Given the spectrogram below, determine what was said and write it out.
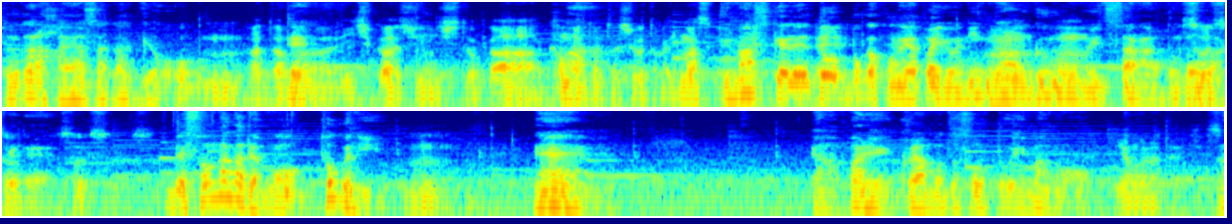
それから早坂行、うん、あとはでまあ市川新一とか鎌田敏夫とかいますけどいますけれど、ええ。僕はこのやっぱり4人がうん群を抜いてたなと思うわけで、でその中でも特にねうん。えやっぱり倉本壮と今の、山田太一です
